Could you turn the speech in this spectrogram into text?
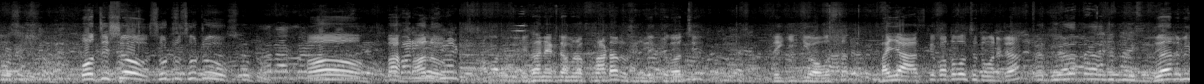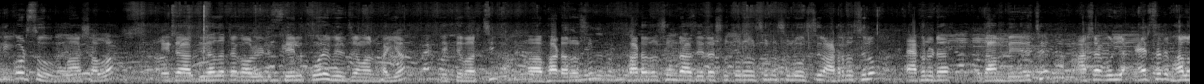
পঁচিশশো। পঁচিশশো? ছোটু ছোটু? ও বাহ ভালো। এখানে একটা আমরা ফাটা রসুন দেখতে পাচ্ছি। দেখি কি অবস্থা। ভাইয়া আজকে কত বলছো তোমার এটা? দুই হাজার টাকা বিক্রি দুই হাজার বিক্রি করছ? মাশাল্লাহ এটা দুই হাজার টাকা অলরেডি সেল করে ফেলছে আমার ভাইয়া। দেখতে পাচ্ছি। ফাটা রসুন। ফাটা রসুন রসুনটা যেটা সতেরো ষোলো ষোলো ছিল আঠারো ছিল। এখন এটা দাম বেড়েছে। আশা করি এর সাথে ভালো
